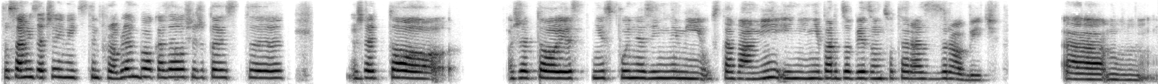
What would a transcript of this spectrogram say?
to sami zaczęli mieć z tym problem, bo okazało się, że to jest, y, że to, że to jest niespójne z innymi ustawami i nie, nie bardzo wiedzą, co teraz zrobić. Um,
